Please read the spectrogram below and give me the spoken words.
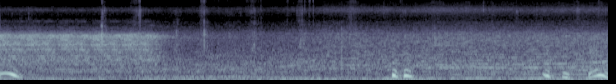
อืมอืม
